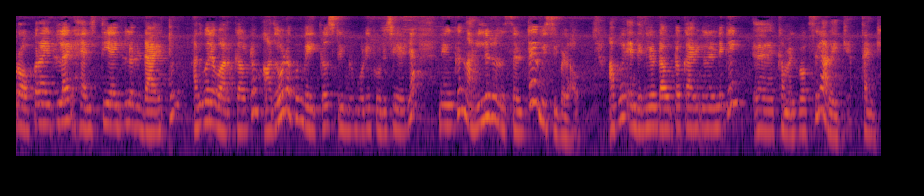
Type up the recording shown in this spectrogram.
പ്രോപ്പർ ആയിട്ടുള്ള ഹെൽത്തി ആയിട്ടുള്ള ഒരു ഡയറ്റും അതുപോലെ വർക്കൗട്ടും അതോടൊപ്പം വെയിറ്റ് ലോസ് ഡ്രിങ്കും കൂടി കുടിച്ചു കഴിഞ്ഞാൽ നിങ്ങൾക്ക് നല്ലൊരു റിസൾട്ട് വിസിബിൾ ആവും. അപ്പോൾ എന്തെങ്കിലും ഡൗട്ടോ കാര്യങ്ങളോ കാര്യങ്ങളുണ്ടെങ്കിൽ കമന്റ് ബോക്സിൽ അറിയിക്കുക. താങ്ക്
